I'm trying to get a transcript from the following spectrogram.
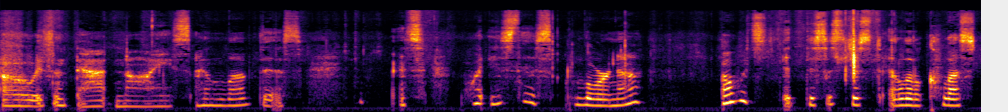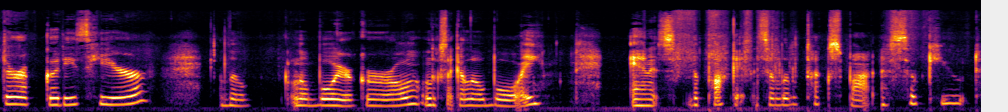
Oh, isn't that nice? I love this. It's what is this, Lorna? Oh, it's it, this is just a little cluster of goodies here. A little little boy or girl. It looks like a little boy. And it's the pocket. It's a little tuck spot. It's so cute.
